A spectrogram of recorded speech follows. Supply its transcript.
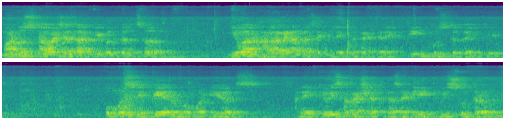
माणूस नावाच्या जातीबद्दलचं इवन हरारे नावाचा एक लेखक आहे. त्याने तीन पुस्तकं लिहिली आहेत. होमोसेपियन होमोडियस आणि एकविसाव्या शतकासाठी एकवीस सूत्र म्हणून.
